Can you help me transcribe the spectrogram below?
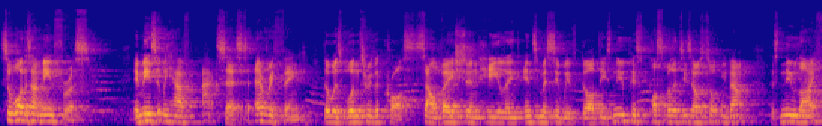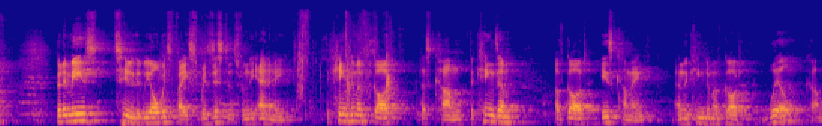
So, what does that mean for us? It means that we have access to everything that was won through the cross salvation, healing, intimacy with God, these new possibilities I was talking about, this new life. But it means, too, that we always face resistance from the enemy. The kingdom of God has come, the kingdom of God is coming, and the kingdom of God will come.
